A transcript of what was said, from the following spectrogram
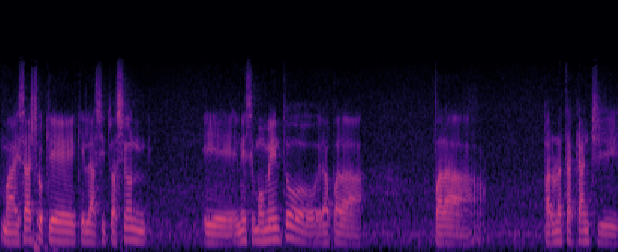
Mas acho que, que a situação eh, nesse momento era para, para, para um atacante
